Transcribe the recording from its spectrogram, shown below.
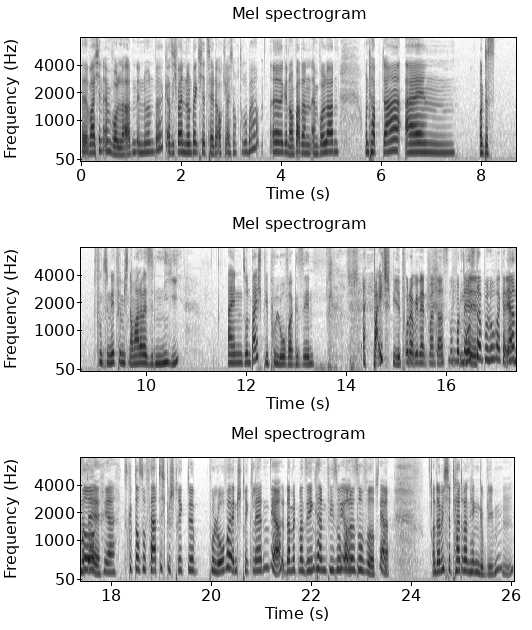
äh, war ich in einem Wollladen in Nürnberg. Also ich war in Nürnberg, ich erzähle da auch gleich noch drüber. Äh, genau, war dann in einem Wollladen und habe da ein, und das funktioniert für mich normalerweise nie, ein, so ein Beispielpullover gesehen. Beispiel. Oder wie nennt man das? Ein Musterpullover? Ja, Ja, so- Modell. Ja. Es gibt auch so fertig gestrickte Pullover in Strickläden, Ja. damit man sehen kann, wie so Wie Wolle aussieht. so wird. Ja. Ja. Und da bin ich total dran hängen geblieben. Hm.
